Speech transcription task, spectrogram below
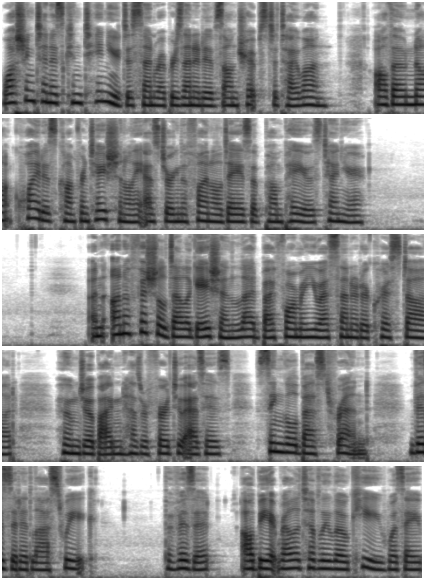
Washington has continued to send representatives on trips to Taiwan, although not quite as confrontationally as during the final days of Pompeo's tenure. An unofficial delegation led by former U.S. Senator Chris Dodd, whom Joe Biden has referred to as his single best friend, visited last week. The visit, albeit relatively low key, was a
